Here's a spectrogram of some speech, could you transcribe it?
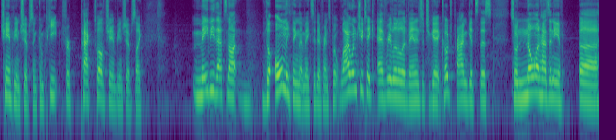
championships and compete for Pac twelve championships? Like maybe that's not the only thing that makes a difference, but why wouldn't you take every little advantage that you get? Coach Prime gets this, so no one has any uh,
